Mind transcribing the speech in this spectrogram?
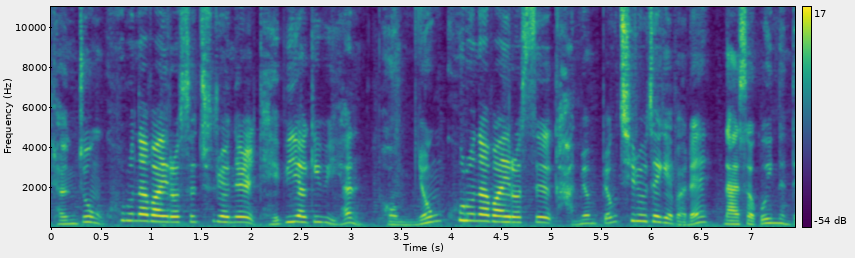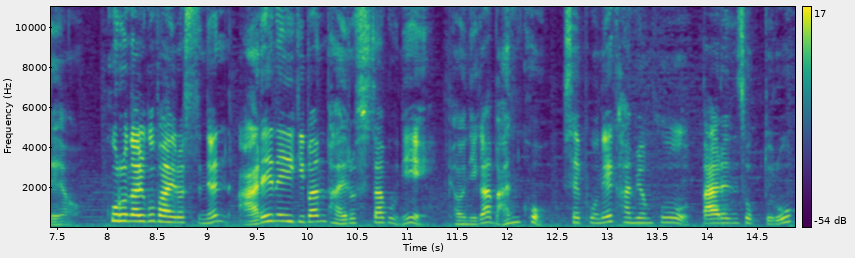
변종 코로나 바이러스 출현을 대비하기 위한 범용 코로나 바이러스 감염병 치료제 개발에 나서고 있는데요. 코로나19 바이러스는 RNA 기반 바이러스다 보니 변이가 많고 세포 내 감염 후 빠른 속도로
